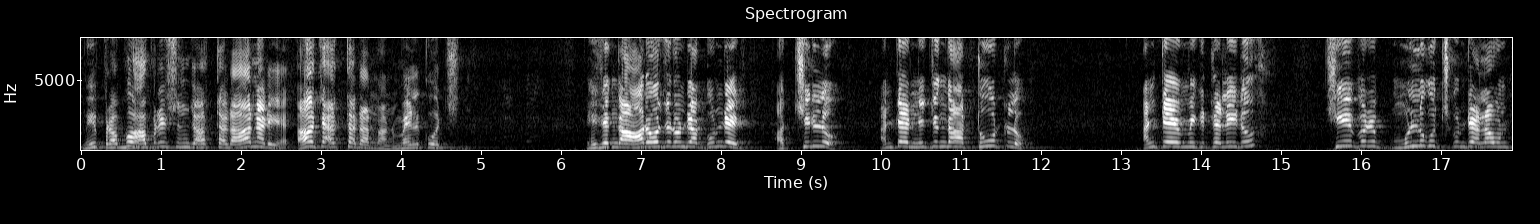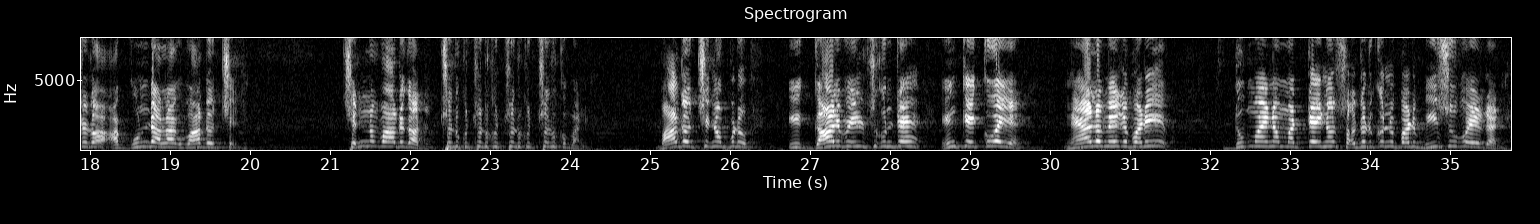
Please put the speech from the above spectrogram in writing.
మీ ప్రభు ఆపరేషన్ చేస్తాడా? అని అడిగారు. "ఆ, చేస్తాడన్నాను. మెలకు వచ్చింది. నిజంగా ఆ రోజు నుండి ఆ గుండె ఆ చిల్లు అంటే నిజంగా ఆ తూట్లు అంటే మీకు తెలీదు చీపురు ముళ్ళు గుచ్చుకుంటే ఎలా ఉంటుందో ఆ గుండె అలా బాధ వచ్చేది చిన్న బాధ కాదు చురుకు చురుకు చురుకు చురుకుమని. బాధ వచ్చినప్పుడు ఈ గాలి పీల్చుకుంటే ఇంకెక్కువయ్యేది. నేల మీద పడి దుమ్మైన మట్టి అయినా సదురుకుని పడి బీసుకుపోయేదాన్ని.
